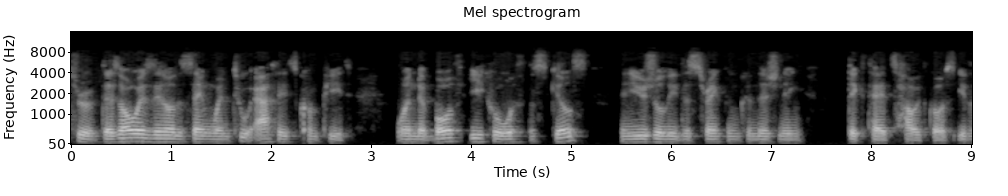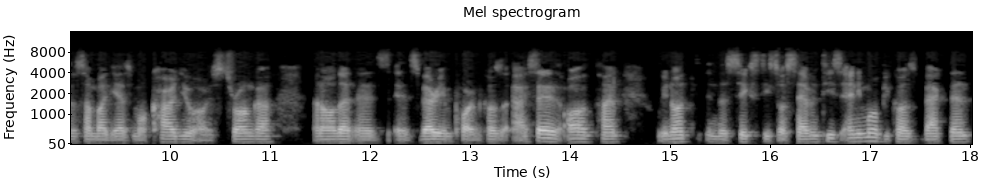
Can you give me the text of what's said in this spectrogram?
True. There's always, you know, the saying when two athletes compete, when they're both equal with the skills, then usually the strength and conditioning dictates how it goes. Either somebody has more cardio or is stronger and all that. And it's, very important because I say it all the time. We're not in the 60s or 70s anymore because back then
